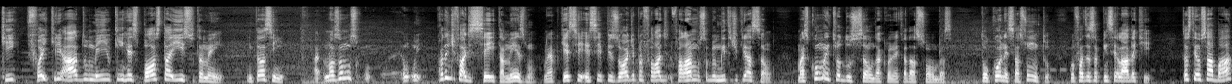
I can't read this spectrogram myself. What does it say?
que foi criado meio que em resposta a isso também. Então, assim, nós vamos. Quando a gente fala de seita mesmo, né? Porque esse, esse episódio é para falar de, falarmos sobre o mito de criação. Mas como a introdução da Crônica das Sombras tocou nesse assunto, vou fazer essa pincelada aqui. Então você tem o Sabá,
